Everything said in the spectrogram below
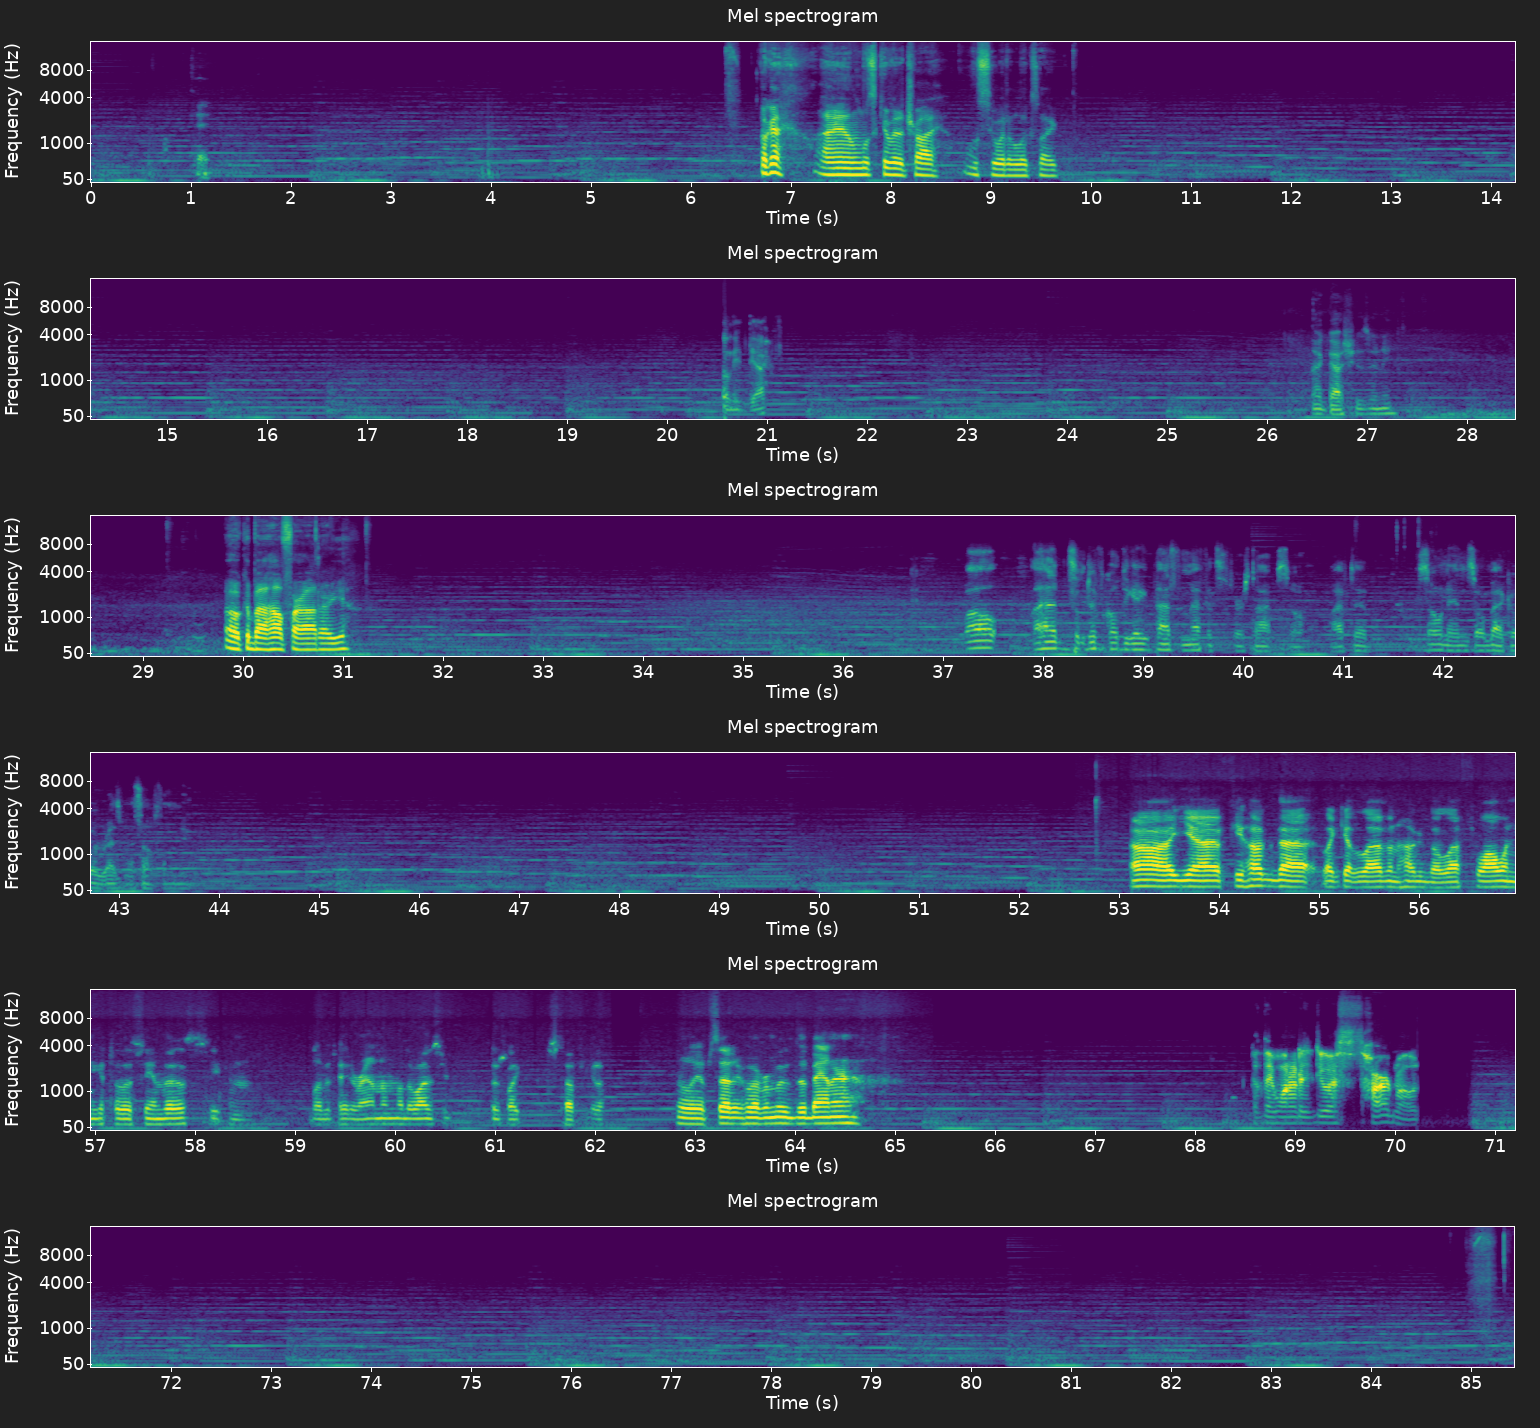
Okay. Okay, and let's give it a try. Let's see what it looks like. I got you, Zuni. Oak, about how far out are you? Well, I had some difficulty getting past the methods the first time, so I have to zone in, zone back out, res myself something new. Uh, yeah, if you hug that, like get Lev and hug the left wall when you get to the CMVs, you can levitate around them. Otherwise, you, there's like stuff you gotta really upset at whoever moved the banner. But they wanted to do a hard mode.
